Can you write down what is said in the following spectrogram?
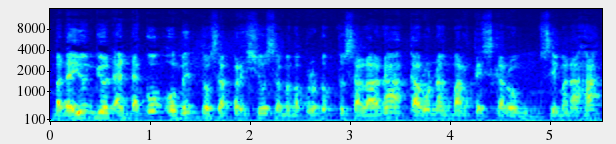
Madayon gyud ang dakong aumento sa presyo sa mga produkto sa lana karon ng Martes karong semanaha.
